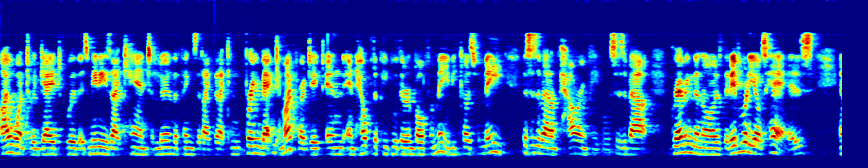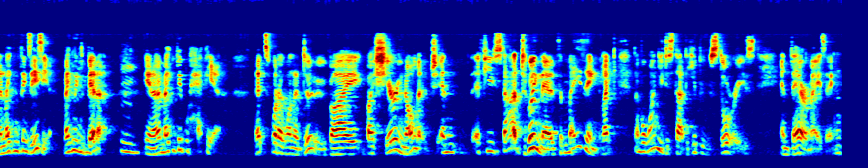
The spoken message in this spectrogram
I want to engage with as many as I can to learn the things that I that I can bring back to my project and, and help the people that are involved for me. Because for me, this is about empowering people. This is about grabbing the knowledge that everybody else has and making things easier, making things better. Mm. You know, making people happier. That's what I want to do by by sharing knowledge. And if you start doing that, it's amazing. Like number one, you just start to hear people's stories, and they're amazing.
